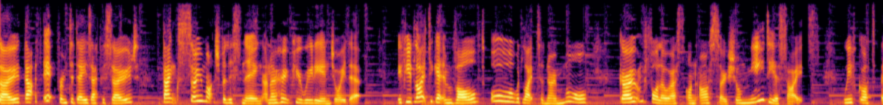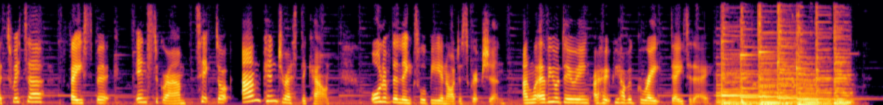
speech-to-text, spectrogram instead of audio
So that's it from today's episode. Thanks so much for listening, and I hope you really enjoyed it. If you'd like to get involved or would like to know more, go and follow us on our social media sites. We've got a Twitter, Facebook, Instagram, TikTok, and Pinterest account. All of the links will be in our description. And whatever you're doing, I hope you have a great day today.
